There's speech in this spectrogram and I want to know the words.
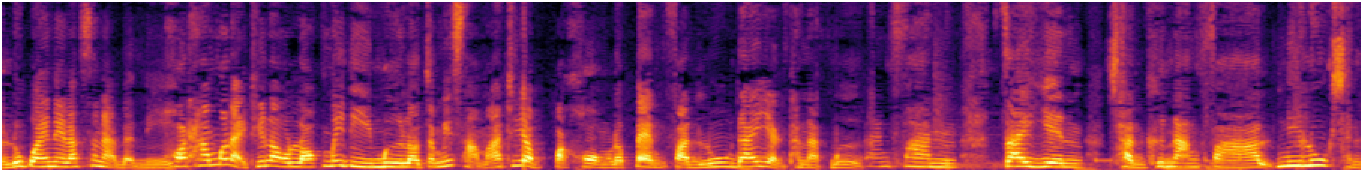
นลูกไว้ในลักษณะแบบนี้เพราะถ้าเมื่อไหร่ที่เราล็อกไม่ดีมือ เราจะไม่สามารถที่จะประคองและแปรงฟันลูกได้อย่างถนัดมือแปรงฟัน ใจเย็นฉันคือนางฟ้า นี่ลูกฉัน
